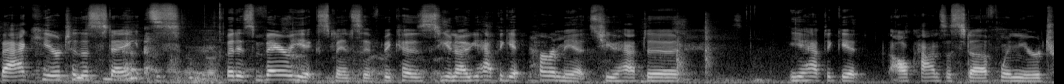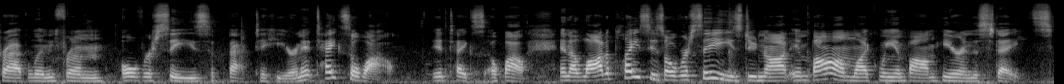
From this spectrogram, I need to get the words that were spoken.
back here to the States. But it's very expensive because, you know, you have to get permits, you have to, you have to get all kinds of stuff when you're traveling from overseas back to here. And it takes a while. It takes a while. And a lot of places overseas do not embalm like we embalm here in the States.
